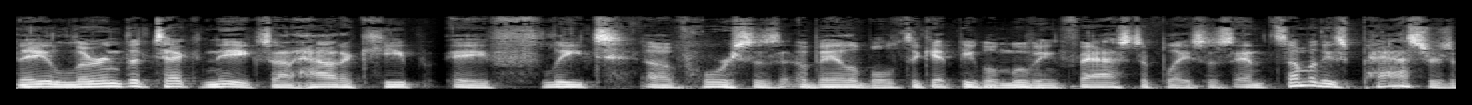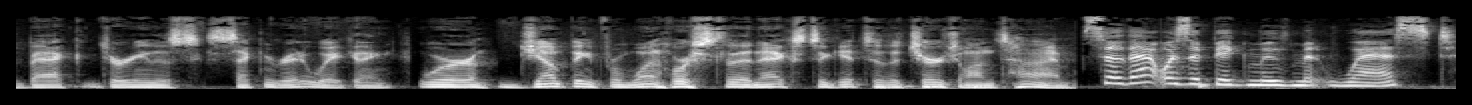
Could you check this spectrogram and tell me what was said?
They learned the techniques on how to keep a fleet of horses available to get people moving fast to places. And some of these pastors back during this Second Great Awakening were jumping from one horse to the next to get to the church on time. So that was a big movement west.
